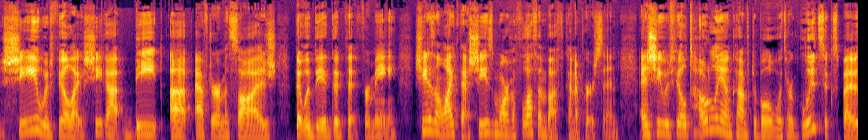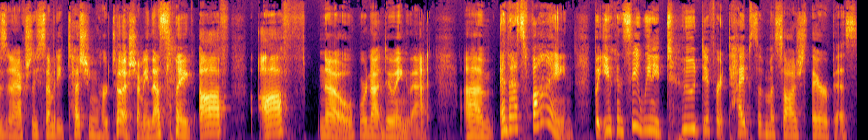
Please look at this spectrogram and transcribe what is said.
she would feel like she got beat up after a massage that would be a good fit for me. She doesn't like that. She's more of a fluff and buff kind of person. And she would feel totally uncomfortable with her glutes exposed and actually somebody touching her tush. I mean, that's like off, off. No, we're not doing that. Um, and that's fine. But you can see we need two different types of massage therapists.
